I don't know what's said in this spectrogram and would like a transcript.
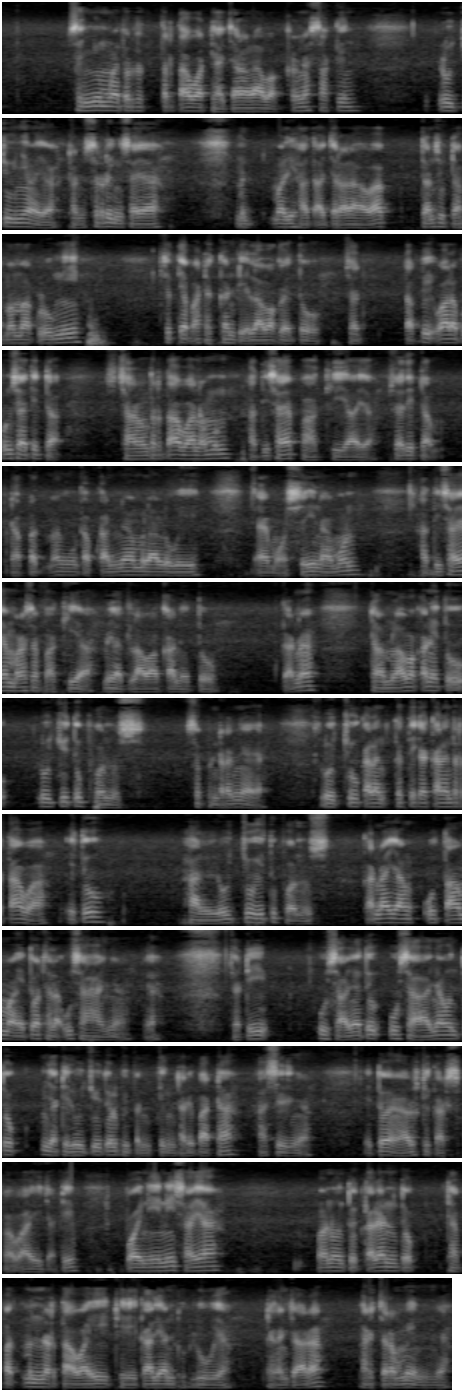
senyum atau tertawa di acara lawak karena saking lucunya ya dan sering saya melihat acara lawak dan sudah memaklumi setiap adegan di lawak itu. Tapi walaupun saya tidak secara tertawa namun hati saya bahagia ya. Saya tidak dapat mengungkapkannya melalui emosi namun hati saya merasa bahagia melihat lawakan itu. Karena dalam lawakan itu lucu itu bonus sebenarnya ya. Lucu kalian ketika kalian tertawa itu hal lucu itu bonus. Karena yang utama itu adalah usahanya ya. Jadi usahanya itu usahanya untuk menjadi lucu itu lebih penting daripada hasilnya. Itu yang harus digarisbawahi. Jadi poin ini saya menuntut kalian untuk dapat menertawai diri kalian dulu ya dengan cara bercermin ya.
